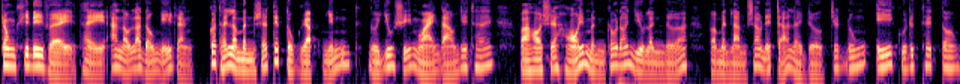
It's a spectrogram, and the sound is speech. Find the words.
Trong khi đi về, thầy A Nậu La Độ nghĩ rằng có thể là mình sẽ tiếp tục gặp những người du sĩ ngoại đạo như thế và họ sẽ hỏi mình câu đó nhiều lần nữa và mình làm sao để trả lời được cho đúng ý của Đức Thế Tôn.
